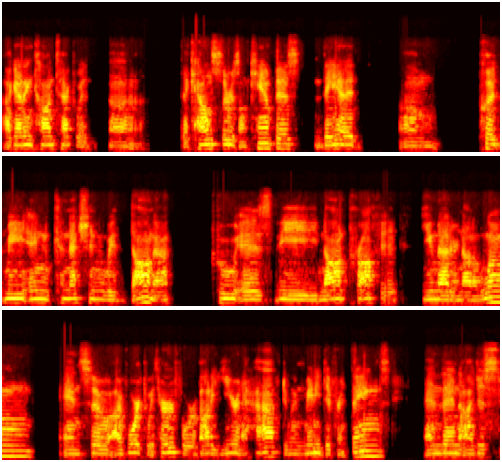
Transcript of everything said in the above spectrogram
I got in contact with uh, the counselors on campus. They had um, put me in connection with Donna, who is the nonprofit You Matter Not Alone. And so I've worked with her for about a year and a half doing many different things. And then I just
